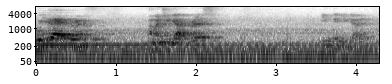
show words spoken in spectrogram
Where Chris you at, Chris? How much you got, Chris? You think you got it?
